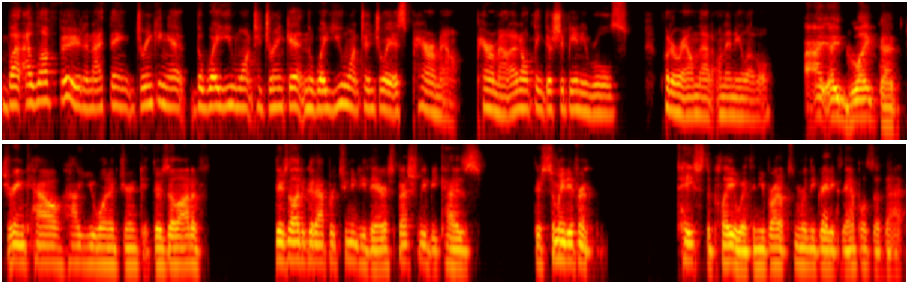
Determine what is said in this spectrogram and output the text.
But I love food, and I think drinking it the way you want to drink it and the way you want to enjoy it is paramount. Paramount. I don't think there should be any rules put around that on any level. I, I like that drink how how you want to drink it. There's a lot of there's a lot of good opportunity there, especially because there's so many different tastes to play with, and you brought up some really great yeah. examples of that.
